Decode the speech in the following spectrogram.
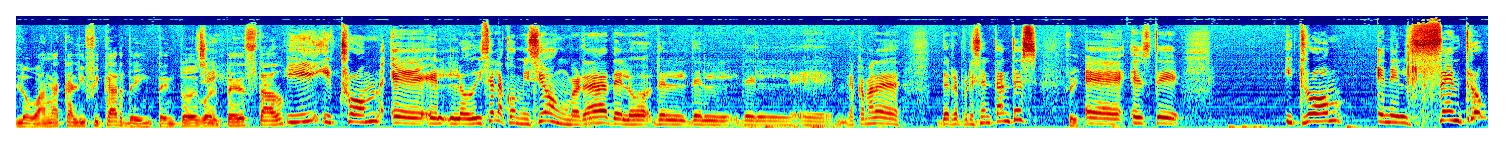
lo van a calificar de intento de golpe de Estado. Y, Trump, eh, lo dice la comisión, ¿verdad? De lo, del, eh, la Cámara de, Representantes. Eh, este, y Trump en el centro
